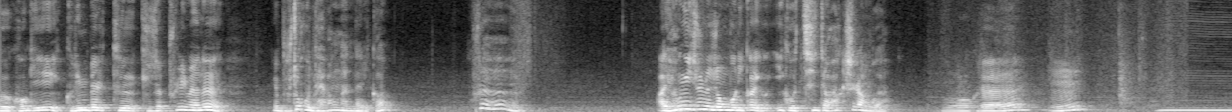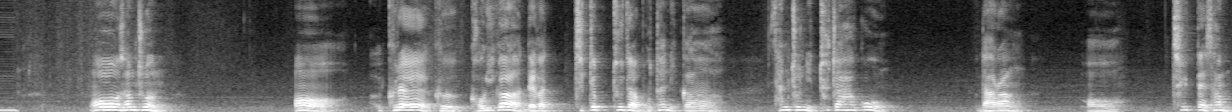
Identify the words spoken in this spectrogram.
그 거기 그린벨트 규제 풀리면은 무조건 대박 난다니까 그래 아 형이 주는 정보니까 이거, 이거 진짜 확실한 거야 어 그래? 응? 어 삼촌. 어 그래 그 거기가 내가 직접 투자 못하니까 삼촌이 투자하고 나랑 어 7대 3.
